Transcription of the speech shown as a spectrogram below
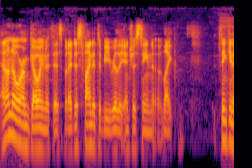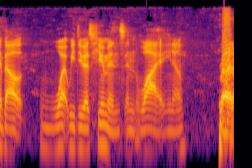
I don't know where I'm going with this, but I just find it to be really interesting, like thinking about what we do as humans and why, you know? Right.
